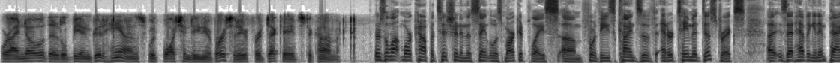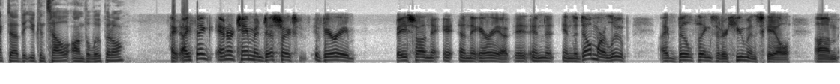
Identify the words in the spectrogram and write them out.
where I know that it'll be in good hands with Washington University for decades to come. There's a lot more competition in the St. Louis marketplace um, for these kinds of entertainment districts. Uh, is that having an impact uh, that you can tell on the loop at all? I, I think entertainment districts vary based on the the area. In the in the Delmar Loop, I build things that are human scale, um,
